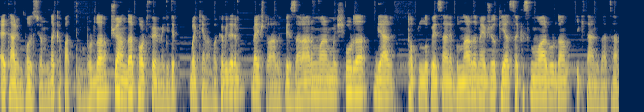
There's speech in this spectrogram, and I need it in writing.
Ethereum pozisyonunu da kapattım burada. Şu anda portföyüme gidip bakiyeme bakabilirim. 5 dolarlık bir zararım varmış. Burada diğer topluluk vesaire bunlar da mevcut. Piyasa kısmı var buradan. İki tane zaten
